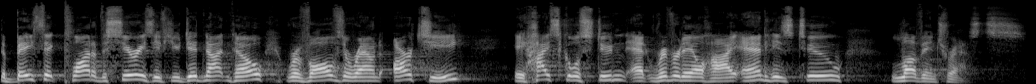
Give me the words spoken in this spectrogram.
The basic plot of the series, if you did not know, revolves around Archie, a high school student at Riverdale High, and his two love interests.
